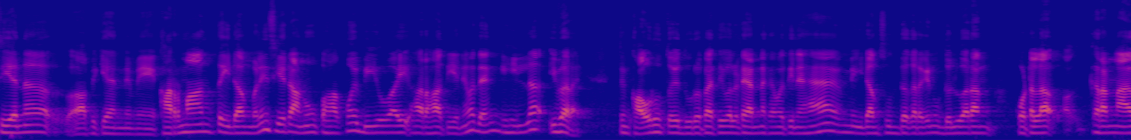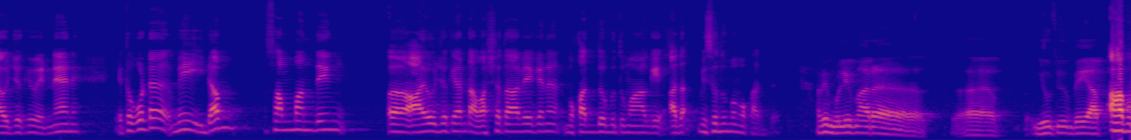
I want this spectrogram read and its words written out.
තියෙන අපි කියන්නේ මේ කර්මාන්ත ඉඩම්වලින් සියට අනු පහක්ම බියවයි හරහා තියෙනව. දැන් ගිහිල්ල ඉවරයි. තින් කවරුත් ඔය දුර පැතිවලට යන්න කැමති නැහැ. මේ ඉඩම් සුද්ධ කරගෙන උදළුවරන් කොටල කරන්න ආයෝජක වෙන්න ෑන. එතකොට මේ ඉඩම් සම්බන්ධයෙන් ආයෝජකයන්ට අවශ්‍යතාවය ගැන මොකක්ද ඔබතුමාගේ අද විසඳුම මොකක්ද අපි මුලිමාර YouTube ආපු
